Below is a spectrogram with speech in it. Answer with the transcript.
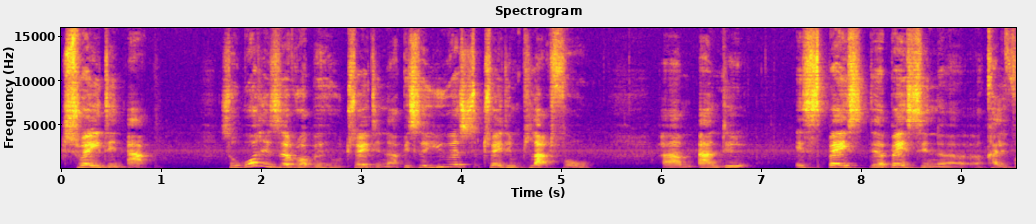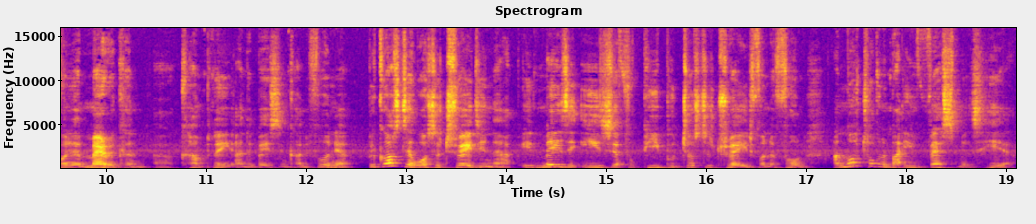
trading app. So what is a Robinhood trading app? It's a US trading platform um, and it's based. They're based in uh, a California American uh, company, and they're based in California. Because there was a trading app, it makes it easier for people just to trade from the phone. I'm not talking about investments here.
